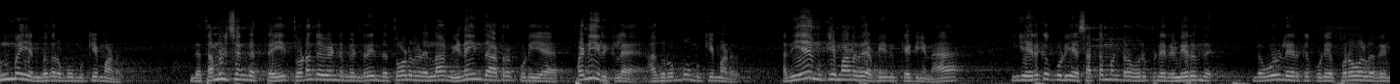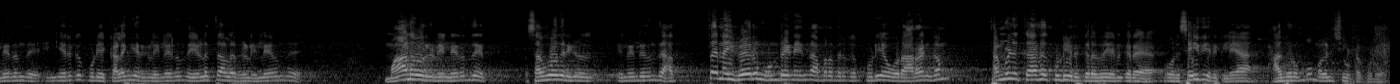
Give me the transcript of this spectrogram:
உண்மை என்பது ரொம்ப முக்கியமானது. இந்த தமிழ் சங்கத்தை தொடங்க வேண்டும் என்று இந்த தோழர்கள் எல்லாம் இணைந்து ஆற்றக்கூடிய பணி இருக்குல்ல அது ரொம்ப முக்கியமானது. அது ஏன் முக்கியமானது அப்படின்னு கேட்டிங்கன்னா இங்கே இருக்கக்கூடிய சட்டமன்ற உறுப்பினரிலிருந்து இந்த ஊரில் இருக்கக்கூடிய புரவலரிலிருந்து இங்கே இருக்கக்கூடிய கலைஞர்களிலிருந்து எழுத்தாளர்களிலிருந்து மாணவர்களிலிருந்து சகோதரிகளிலிருந்து அத்தனை பேரும் ஒன்றிணைந்து அமர்ந்திருக்கக்கூடிய ஒரு அரங்கம் தமிழுக்காக கூடியிருக்கிறது என்கிற ஒரு செய்தி இருக்கு இல்லையா? அது ரொம்ப மகிழ்ச்சி ஊட்டக்கூடியது.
